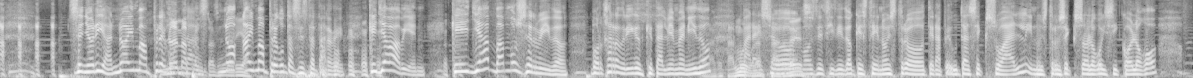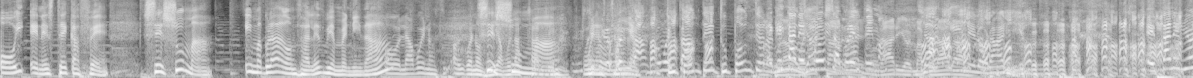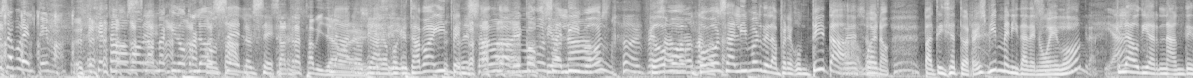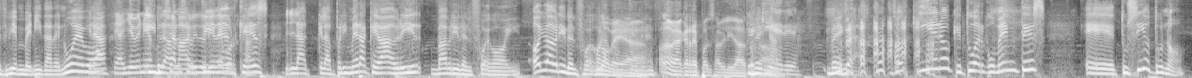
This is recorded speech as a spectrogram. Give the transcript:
Señoría, no hay más preguntas. más preguntas, No hay más preguntas esta tarde. Que ya va bien, que ya vamos servidos. Borja Rodríguez, ¿qué tal? Bienvenido. Hola, ¿qué tal? Muy Para eso tardes. hemos decidido que esté nuestro terapeuta sexual y nuestro sexólogo y psicólogo hoy en este café. Se suma Inmaculada González, bienvenida. Hola, buenos, ay, buenos Se días, buenas suma. tardes. Buenas Buenos tardes. días. Tú ponte, tú ponte ahora Es que está nerviosa por el tema. Horario, Ya en el horario. Está nerviosa por el tema. Es que estábamos Lo sé, hablando aquí de otras lo cosas. sé, lo sé. Se ha trastabillado. Claro, ¿eh? claro, sí. porque estamos ahí pensando a ver cómo salimos, cómo, otra cómo cosa. salimos de la preguntita. Eso. Bueno, Patricia Torres, bienvenida de nuevo. gracias. Claudia Hernández, bienvenida de nuevo. Gracias, yo he venido a escuchar la la sabiduría de. Que es la, la primera que va a abrir, va a abrir el fuego hoy. Hoy va a abrir el fuego. No vea, Martínez. no vea qué responsabilidad. ¿Qué Venga. quiere? Venga, yo quiero que tú argumentes eh, tu sí o tu no.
